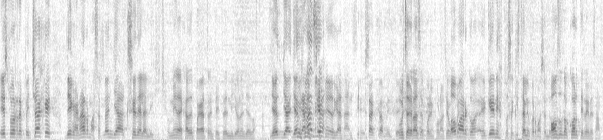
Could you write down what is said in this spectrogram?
esto es repechaje. De ganar, Mazatlán ya accede a la liguilla. Pues mira, dejar de pagar 33 millones ya es bastante. Ya, ya- ya es ganancia. es ganancia. Exactamente. Muchas gracias por la información. Omar, compañero. eh, Kenia, pues aquí está la información. De Vamos a otro corte y regresamos.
